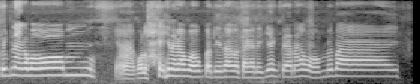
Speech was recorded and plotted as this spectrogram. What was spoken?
คลิปหน้าครับผม อ่ากดไลค์นะครับผม กดติดตาม กดใจกันแจ้งเตือนนะครับผม บ๊ายบาย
